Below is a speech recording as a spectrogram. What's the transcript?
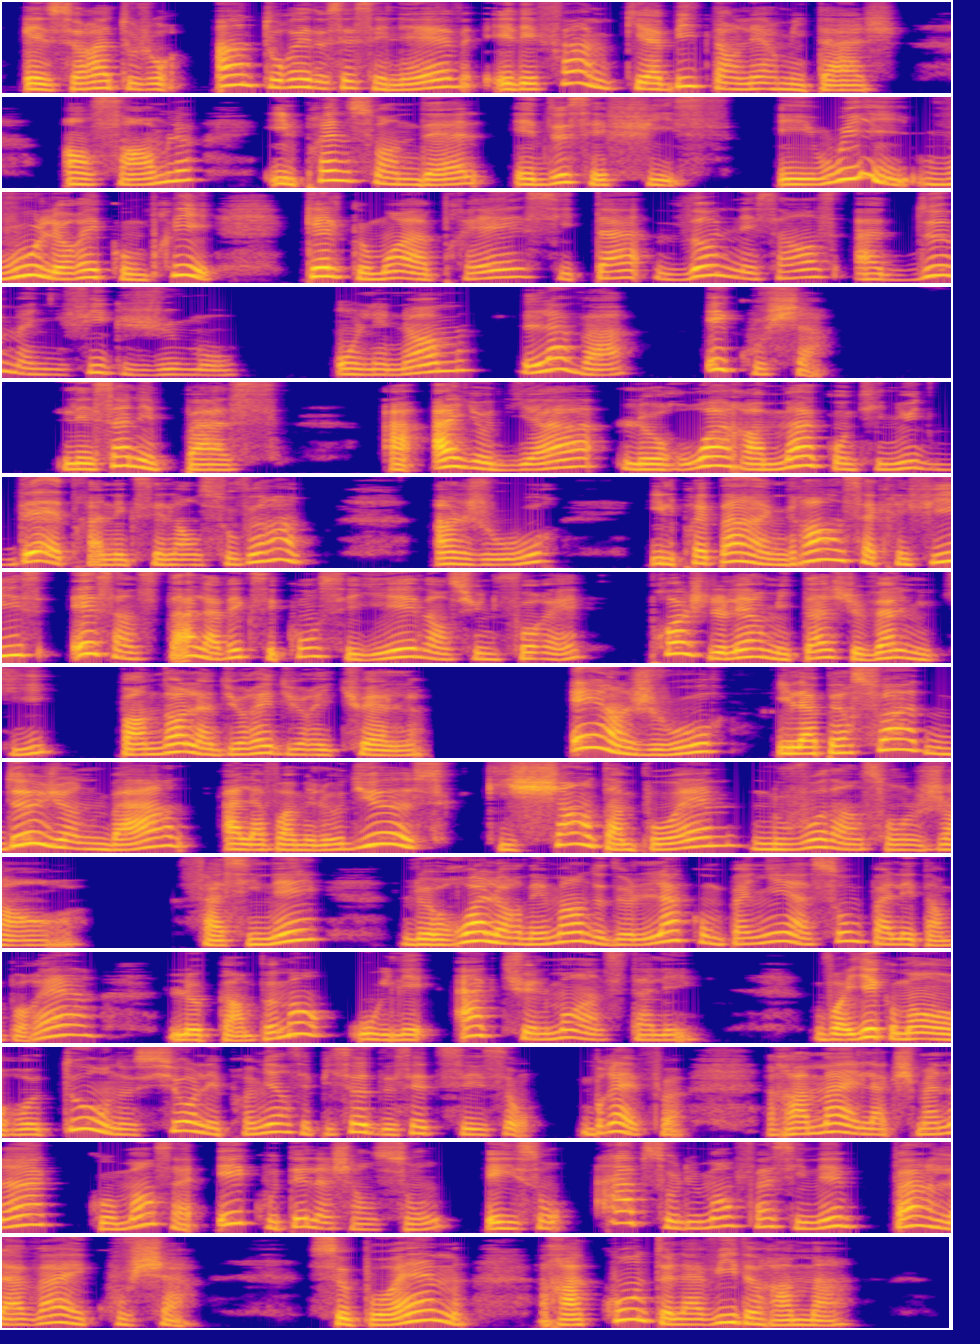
Elle sera toujours entourée de ses élèves et des femmes qui habitent dans l'ermitage. Ensemble, ils prennent soin d'elle et de ses fils. Et oui, vous l'aurez compris, quelques mois après, Sita donne naissance à deux magnifiques jumeaux. On les nomme Lava et Kusha. Les années passent. À Ayodhya, le roi Rama continue d'être un excellent souverain. Un jour, il prépare un grand sacrifice et s'installe avec ses conseillers dans une forêt proche de l'ermitage de Valmiki pendant la durée du rituel. Et un jour, il aperçoit deux jeunes bardes à la voix mélodieuse qui chantent un poème nouveau dans son genre. Fasciné, le roi leur demande de l'accompagner à son palais temporaire, le campement où il est actuellement installé. Voyez comment on retourne sur les premiers épisodes de cette saison. Bref, Rama et Lakshmana commencent à écouter la chanson et ils sont absolument fascinés par Lava et Kusha. Ce poème raconte la vie de Rama.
